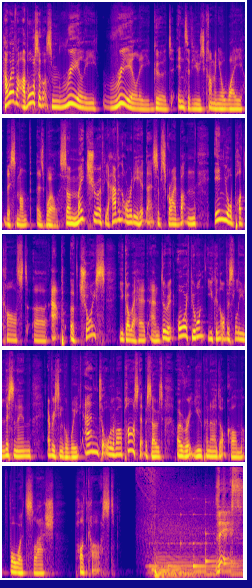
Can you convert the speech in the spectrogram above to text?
However, I've also got some really, really good interviews coming your way this month as well. So make sure if you haven't already hit that subscribe button in your podcast uh, app of choice, you go ahead and do it. Or if you want, you can obviously listen in every single week and to all of our past episodes over at youpreneur.com forward slash podcast. This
